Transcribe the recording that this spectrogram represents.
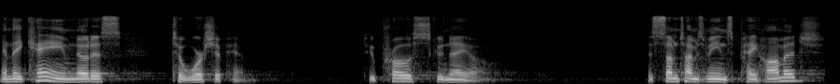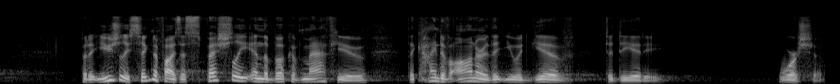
And they came, notice, to worship him to proskuneo. This sometimes means pay homage, but it usually signifies, especially in the book of Matthew, the kind of honor that you would give to deity worship.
